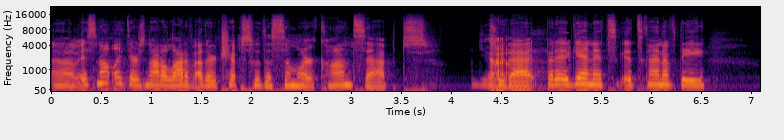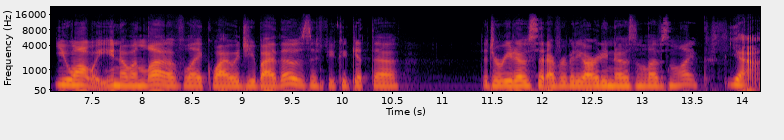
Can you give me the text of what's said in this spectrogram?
Um, it's not like there's not a lot of other chips with a similar concept Yeah. to that. But again, it's it's kind of the you want what you know and love. Like, why would you buy those if you could get the the Doritos that everybody already knows and loves and likes? Yeah.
